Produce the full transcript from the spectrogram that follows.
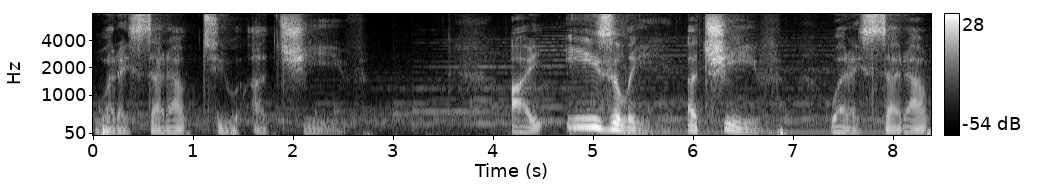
what I set out to achieve. I easily achieve what I set out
